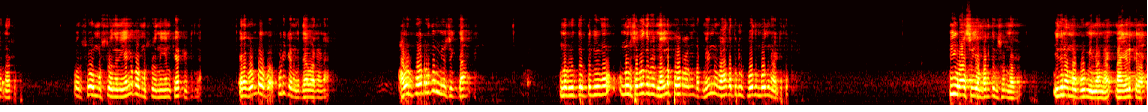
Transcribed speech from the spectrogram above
சொன்னார். ஒரு ஷோ முடிச்சுட்டு வந்தீங்க எங்கேப்பா முடிச்சுட்டு வந்தீங்கன்னு கேட்டுக்கிட்டு இருந்தேன். எனக்கு ரொம்ப பிடிக்கும் எனக்கு தேவானனை அவர் போடுறதும் மியூசிக் தான். இன்னொருத்தருக்கு இன்னொரு சகோதரர் நல்லா போடுறாங்க. பட் நின்று வாங்கிறதுக்குள்ள போதும் போதும்னு ஆயிடுது. பி வாசு என் படத்துக்கு சொன்னார். இது நம்ம பூமி நான் நான் எடுக்கிறேன்.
